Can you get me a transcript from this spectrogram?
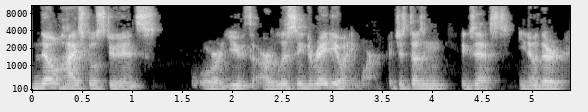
no high school students or youth are listening to radio anymore. It just doesn't exist. You know, they're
